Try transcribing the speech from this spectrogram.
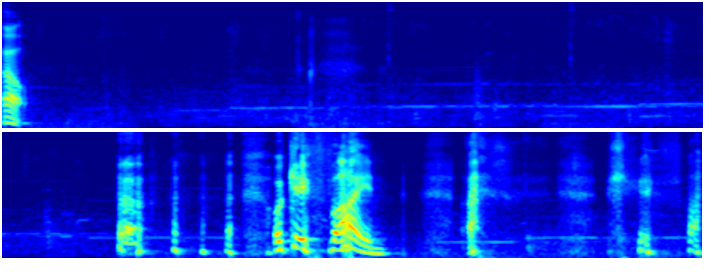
Oh. okay, fine. fine.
